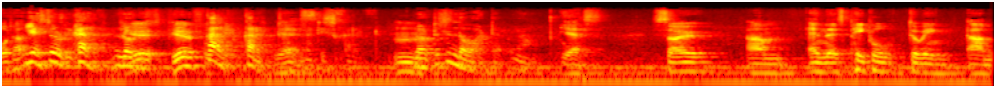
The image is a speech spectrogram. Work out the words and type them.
water. Yes, correct. Lotus. Beau- beautiful. Correct, correct. Yes. That is correct. Mm. Lotus in the water. Yeah. Yes. So, um, and there's people doing um,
